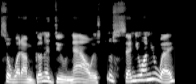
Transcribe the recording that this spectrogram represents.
So what I'm going to do now is just send you on your way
